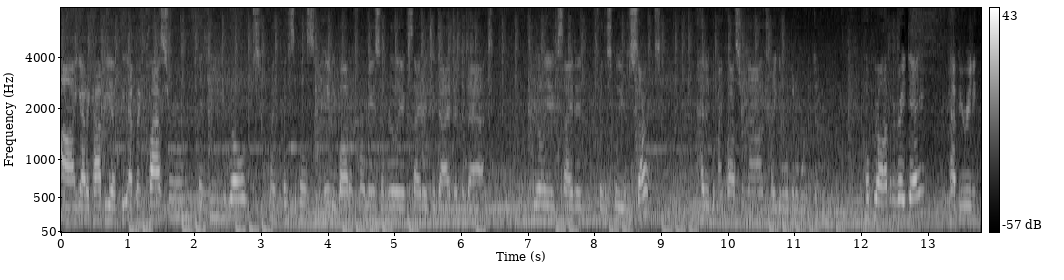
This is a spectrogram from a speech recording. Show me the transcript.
Uh, I got a copy of the Epic Classroom that he wrote. My principal, Haney, bought it for me, so I'm really excited to dive into that. Really excited for the school year to start. I'm headed to my classroom now, try to get a little bit of work done. Hope you're all having a great day. Happy reading.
